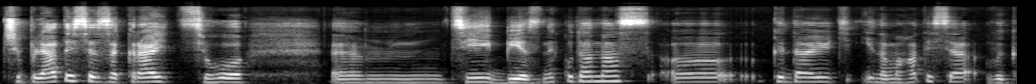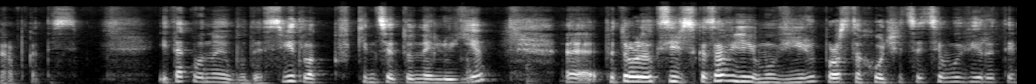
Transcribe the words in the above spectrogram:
чіплятися за край цього, цієї бездни, куди нас е, кидають, і намагатися викарабкатись. І так воно і буде. Світло в кінці тунелю є. Е, Петро Олексійович сказав, я йому вірю, просто хочеться цьому вірити.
